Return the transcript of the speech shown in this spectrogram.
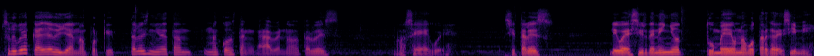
se le hubiera caído ya, ¿no? Porque tal vez ni era tan una cosa tan grave, ¿no? Tal vez, no sé, güey. Si tal vez le iba a decir de niño, tuve una botarga de Simi.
